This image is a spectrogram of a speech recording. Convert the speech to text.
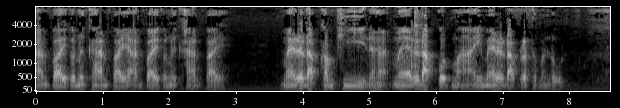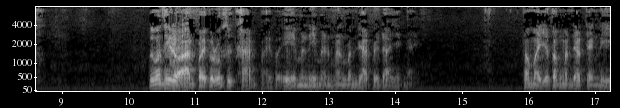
อ่านไปก็นึกค้านไป อ่านไปก็นึกค้านไป แม้ระดับคำพีนะฮะแม้ระดับกฎหมาย แม้ระดับรัฐธรรมนูญหรือบางทีเราอ่านไปก็รู้สึกขานไปว่าเอ๊ะมันนี่มันมันบัญญัติไปได้ยังไงทำไมจะต้องบัญญัติอย่างนี้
